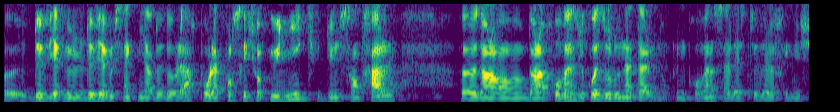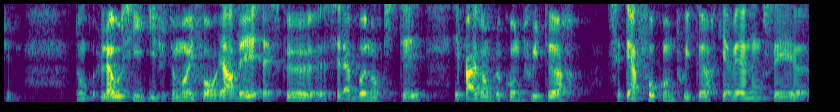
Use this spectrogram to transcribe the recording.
euh, 2,5 milliards de dollars pour la construction unique d'une centrale dans, dans, la province du KwaZulu-Natal, donc une province à l'est de l'Afrique du Sud. Donc là aussi, justement, il faut regarder est-ce que c'est la bonne entité? Et par exemple, le compte Twitter, c'était un faux compte Twitter qui avait annoncé euh,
